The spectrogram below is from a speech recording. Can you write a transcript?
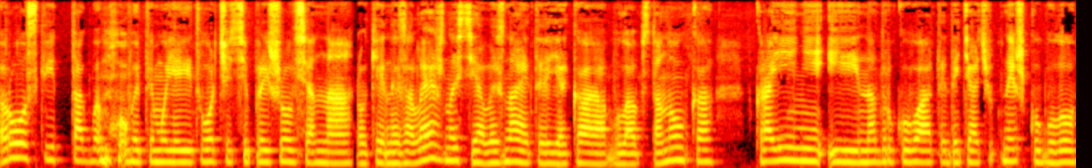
Розквіт, так би мовити, моєї творчості прийшовся на роки незалежності. А ви знаєте, яка була обстановка країні, і надрукувати дитячу книжку було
